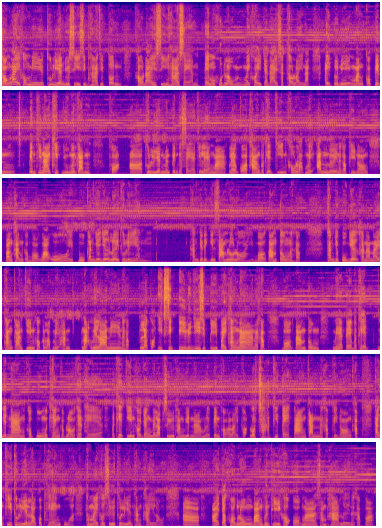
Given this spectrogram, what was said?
สองไร่เขามีทุเรียนอยู่ 40 50 ต้น เขาได้4ี่ห้าแสน แต่มังคุดเราไม่ค่อยจะได้สักเท่าไหร่นัก ไอ้ตัวนี้มันก็เป็นเป็นที่น่าคิดอยู่เหมือนกัน เพราะทุเรียนมันเป็นกระแสที่แรงมาก แล้วก็ทางประเทศจีนเขารับไม่อั้นเลยนะครับ พี่น้อง บางท่านก็บอกว่า โอ้ยปลูกกันเยอะ ๆ เลยทุเรียน ท่านจะได้กิน3โลร้อยบอกตามตรงนะครับ ท่านจะปลูกเยอะขนาดไหนทางการจีนเขาก็รับไม่อั้นณเวลานี้นะครับ แล้วก็อีก 10 ปีหรือ 20 ปีไปข้างหน้านะครับ บอกตามตรงแม้แต่ประเทศเวียดนามเขาปลูกมาแข่งกับเราแท้ๆประเทศจีนเขายังไม่รับซื้อทางเวียดนามเลยเป็นเพราะอะไร เพราะรสชาติที่แตกต่างกันนะครับ พี่น้องครับทั้งที่ทุเรียนเราก็แพงกว่าทำไมเขาซื้อทุเรียนทางไทยเราเจ้าของลงบางพื้นที่เขาออกมาสัมภาษณ์เลยนะครับว่า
